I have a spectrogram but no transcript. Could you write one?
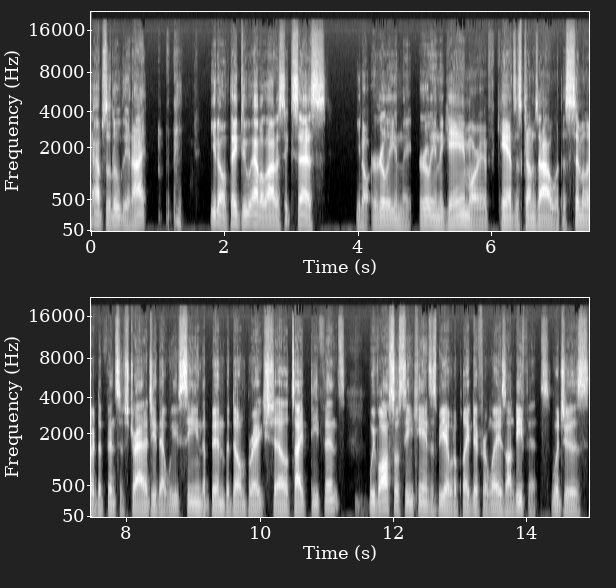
Absolutely, and I, you know, if they do have a lot of success, you know, early in the early in the game, or if Kansas comes out with a similar defensive strategy that we've seen, the bend but don't break shell type defense, we've also seen Kansas be able to play different ways on defense, which is,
